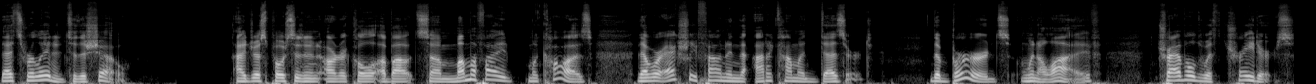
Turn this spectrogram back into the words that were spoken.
that's related to the show. I just posted an article about some mummified macaws that were actually found in the Atacama Desert. The birds, when alive, traveled with traders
